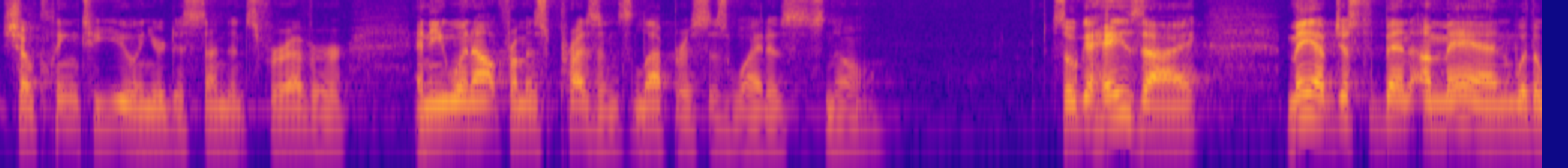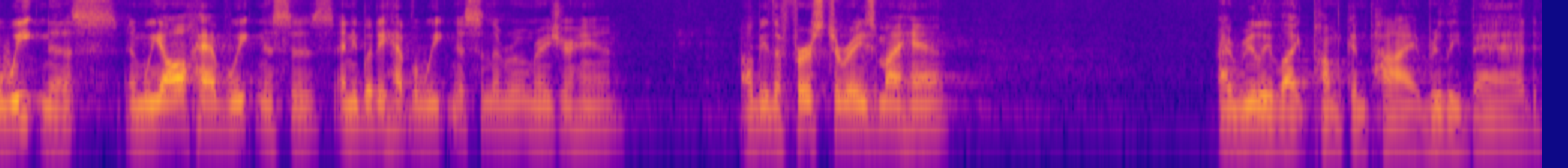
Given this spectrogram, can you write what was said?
shall cling to you and your descendants forever. And he went out from his presence, leprous as white as snow. So Gehazi may have just been a man with a weakness, and we all have weaknesses. Anybody have a weakness in the room? Raise your hand. I'll be the first to raise my hand. I really like pumpkin pie, really bad.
